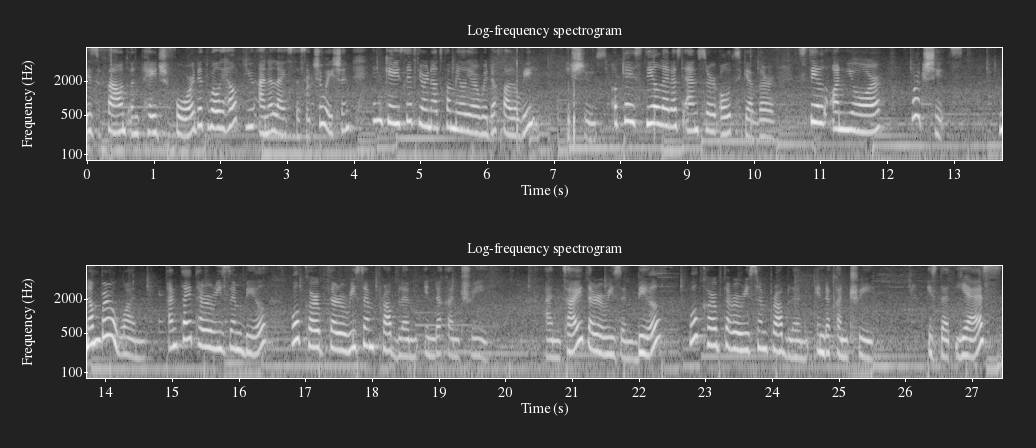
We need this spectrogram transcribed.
is found on page 4 that will help you analyze the situation in case if you're not familiar with the following issues. Okay, still let us answer all together. Still on your worksheets. Number 1. Anti-terrorism bill will curb terrorism problem in the country. Anti-terrorism bill will curb terrorism problem in the country. Is that yes?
